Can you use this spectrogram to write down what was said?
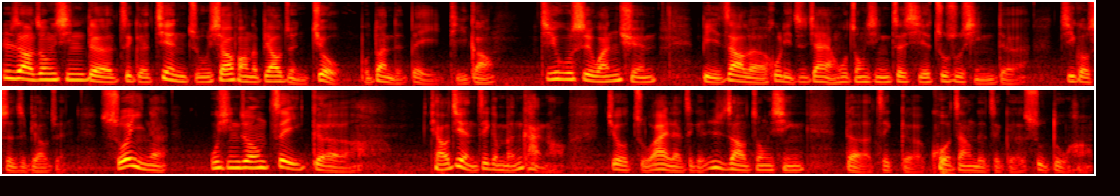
日照中心的这个建筑消防的标准就不断的被提高，几乎是完全比照了护理之家养护中心这些住宿型的机构设置标准。所以呢，无形中这个条件这个门槛哈，就阻碍了这个日照中心的这个扩张的这个速度哈。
